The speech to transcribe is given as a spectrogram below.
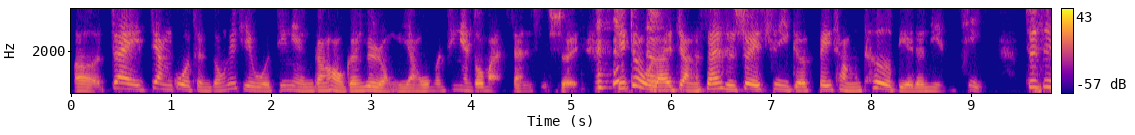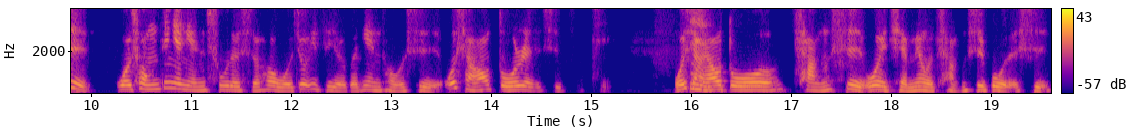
呃，在这样过程中，因为其实我今年刚好跟月荣一样，我们今年都满三十岁。其实对我来讲，三十岁是一个非常特别的年纪。就是我从今年年初的时候，我就一直有个念头是，我想要多认识自己，我想嗯。要多尝试我以前没有尝试过的事。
